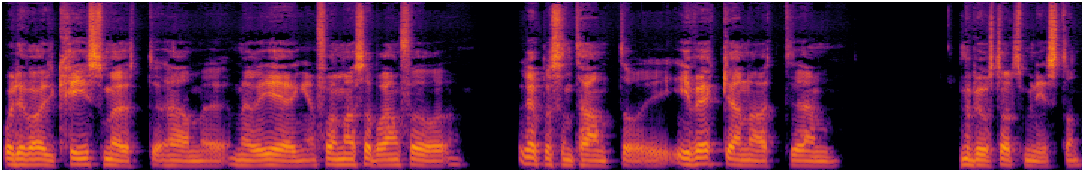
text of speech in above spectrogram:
Och det var ett krismöte här med, med regeringen för en massa branschrepresentanter i, i veckan att, med bostadsministern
